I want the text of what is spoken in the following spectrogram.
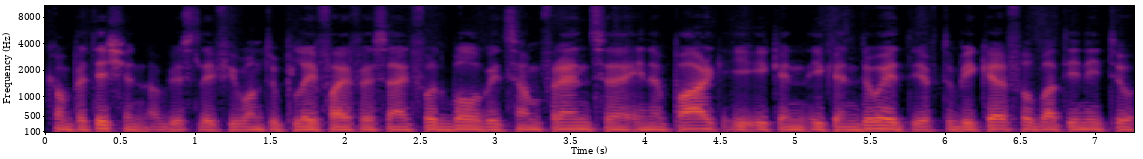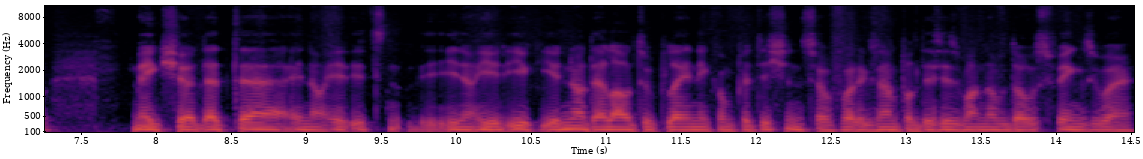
competition. Obviously, if you want to play five-a-side football with some friends uh, in a park, you, can you can do it. You have to be careful, but you need to make sure that uh, you know it, it's you know you, you, are not allowed to play any competition. So, for example, this is one of those things where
